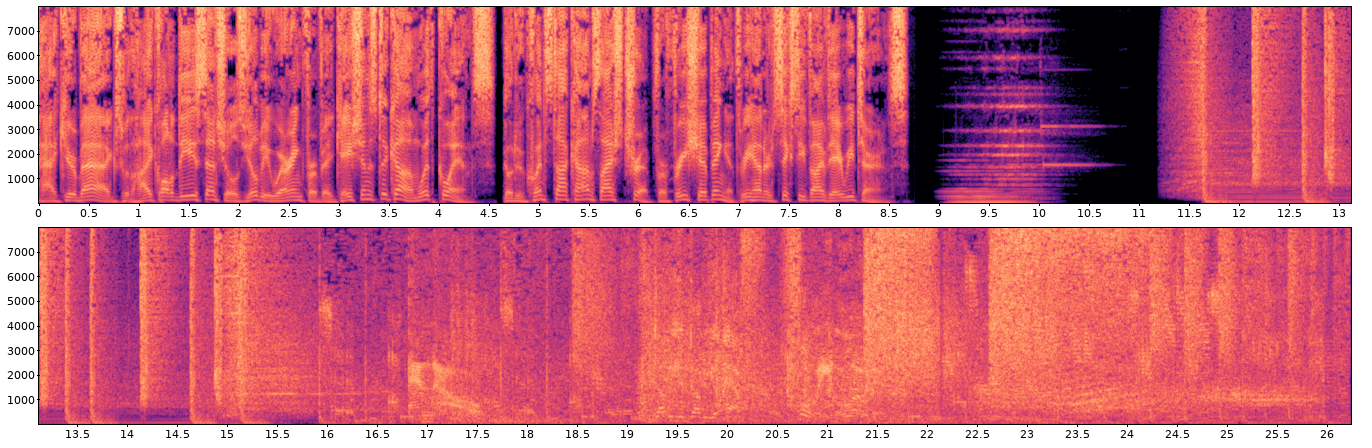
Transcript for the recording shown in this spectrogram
Pack your bags with high-quality essentials you'll be wearing for vacations to come with Quince. Go to quince.com slash trip for free shipping and 365-day returns. And now, WWF Fully Loaded.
